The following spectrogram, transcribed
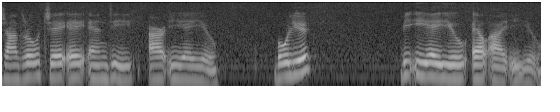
Gendreau, J A N D R E A U. Beaulieu, B E A U L I E U.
